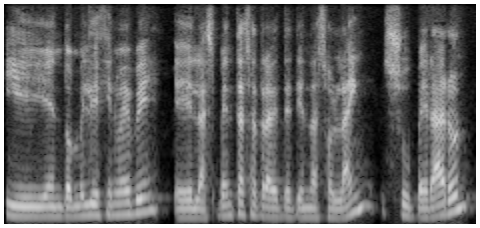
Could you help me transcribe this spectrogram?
Y en 2019 eh, las ventas a través de tiendas online superaron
